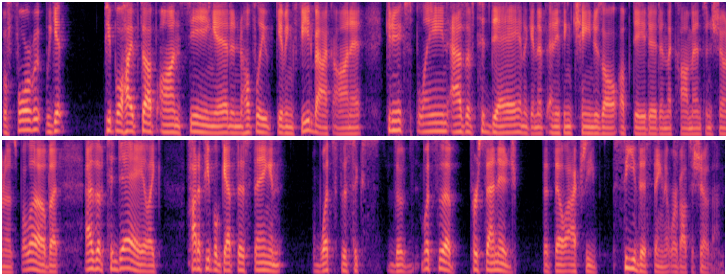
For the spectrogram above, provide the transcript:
Before we get people hyped up on seeing it and hopefully giving feedback on it, can you explain as of today? And again, if anything changes, I'll update it in the comments and show notes below. But as of today, like, how do people get this thing, and what's the six the what's the percentage that they'll actually see this thing that we're about to show them?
